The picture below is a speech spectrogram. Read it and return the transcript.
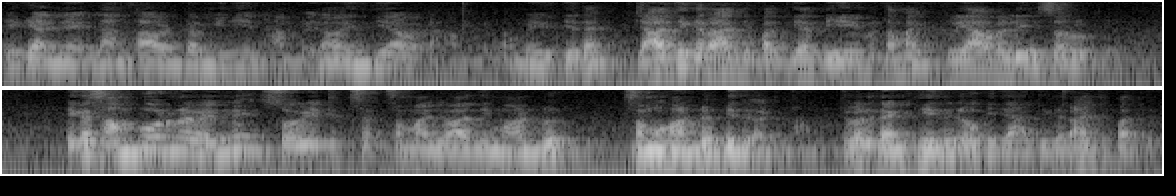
ඒ කියන්නේ ලංකාවට ඩොමිනියන් හම්බ වෙනවා, ඉන්දියාවට හම්බ වෙනවා. මේ විදිහට ජාතික රාජ්‍ය පද්ධතිය බිහිවීම තමයි ක්‍රියාවලියේ ස්වරූපය. ඒක සම්පූර්ණ වෙන්නේ සෝවියට් එක්සත් සමාජවාදී මාණ්ඩු සමූහණ්ඩු බිඳ වැටුණා. ඒතකොට දැන් තියෙන්නේ ලෝක ජාතික රාජ්‍ය පද්ධතිය.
